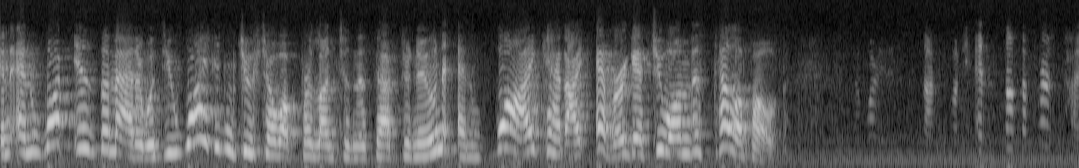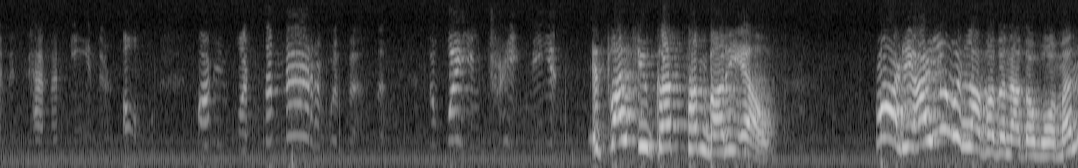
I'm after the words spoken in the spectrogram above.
And, and what is the matter with you? Why didn't you show up for luncheon this afternoon? And why can't I ever get you on this telephone? It's like you've got somebody else. Marty, are you in love with another woman?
